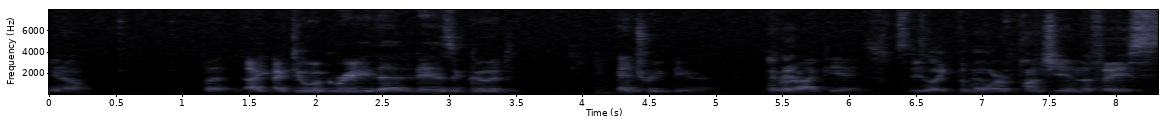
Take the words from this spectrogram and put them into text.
you know, but I, I do agree that it is a good entry beer for Okay. IPAs. So you like the more punchy in the face,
